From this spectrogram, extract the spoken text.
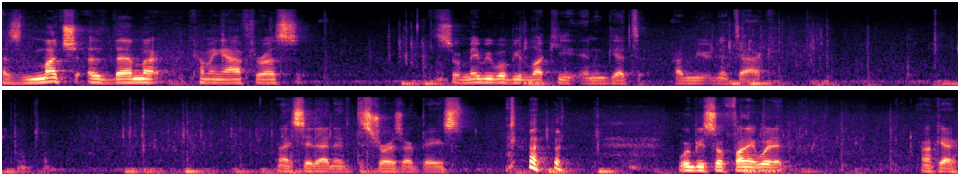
as much of them coming after us. So maybe we'll be lucky and get a mutant attack. And I say that and it destroys our base. Would be so funny, would it? Okay.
